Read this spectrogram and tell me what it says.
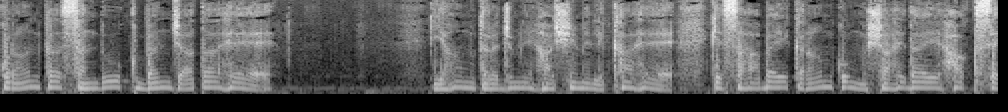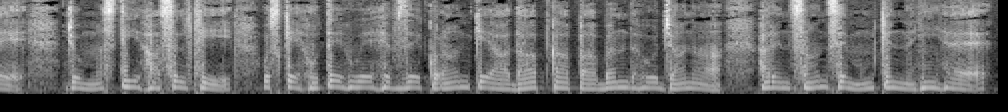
कुरान का संदूक बन जाता है। यहाँ मुतरजम ने हाशिए में लिखा है कि सहाबा कराम को मुशाहिदा हक से जो मस्ती हासिल थी, उसके होते हुए हिफ्ज कुरान के आदाब का पाबंद हो जाना हर इंसान से मुमकिन नहीं है।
